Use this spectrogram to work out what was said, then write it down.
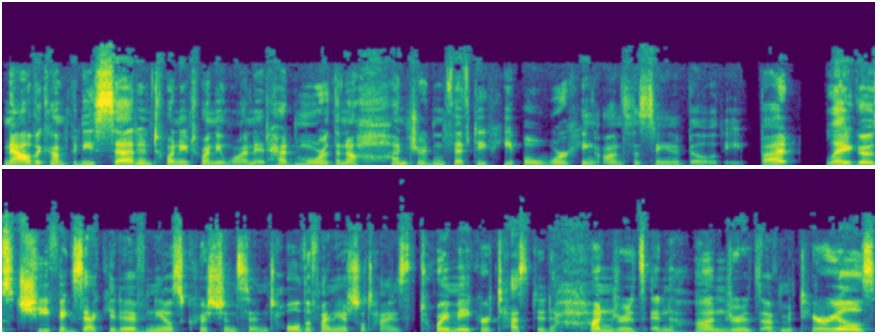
Now, the company said in 2021 it had more than 150 people working on sustainability. But Lego's chief executive, Niels Christiansen, told the Financial Times the toy maker tested hundreds and hundreds of materials,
